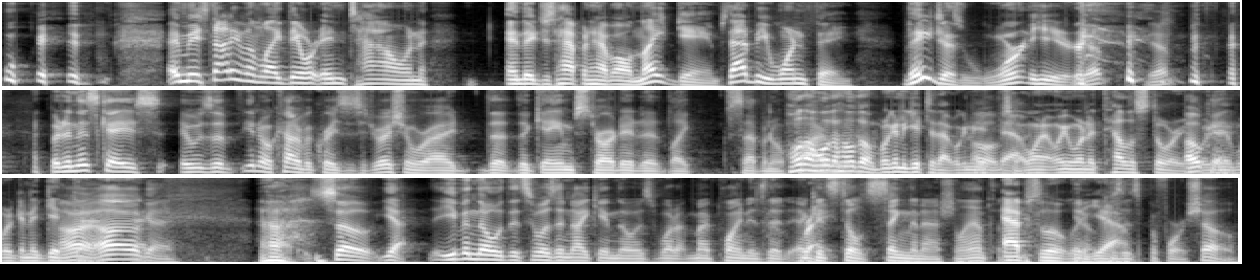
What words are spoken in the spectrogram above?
with, I mean, it's not even like they were in town and they just happen to have all night games. That'd be one thing. They just weren't here. yep yep but in this case it was a you know kind of a crazy situation where i the, the game started at like 705 Hold on, hold on, hold on. We're gonna get to that. We're gonna Oh, get to that. sorry. We want to tell a story. We're okay gonna, we're gonna get All right. oh, okay so yeah even though this was a night game though is what my point is that i Right. could still sing the national anthem Absolutely, you know, 'cause yeah. it's before a show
